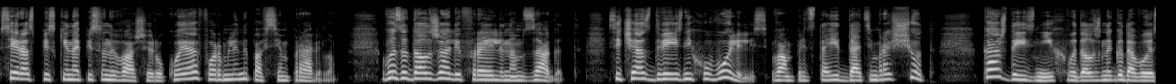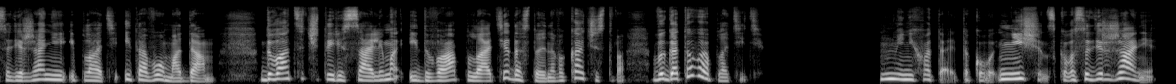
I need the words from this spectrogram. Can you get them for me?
Все расписки написаны вашей рукой и оформлены по всем правилам. Вы задолжали фрейлинам за год. Сейчас две из них уволились, вам предстоит дать им расчет. Каждой из них вы должны годовое содержание и платье. Итого, мадам, 24 салима и два платья достойного качества. Вы готовы оплатить? Мне не хватает такого нищенского содержания.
